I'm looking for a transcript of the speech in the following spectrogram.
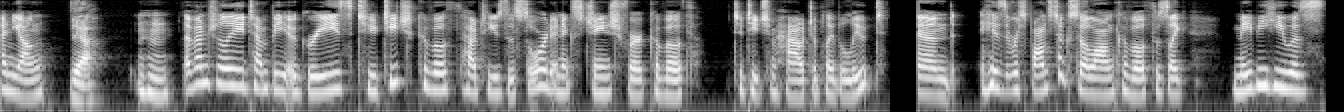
and young. Yeah. Hmm Eventually, Tempi agrees to teach Kvothe how to use the sword in exchange for Kvothe to teach him how to play the lute. And his response took so long, Kvothe was like, maybe he was,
